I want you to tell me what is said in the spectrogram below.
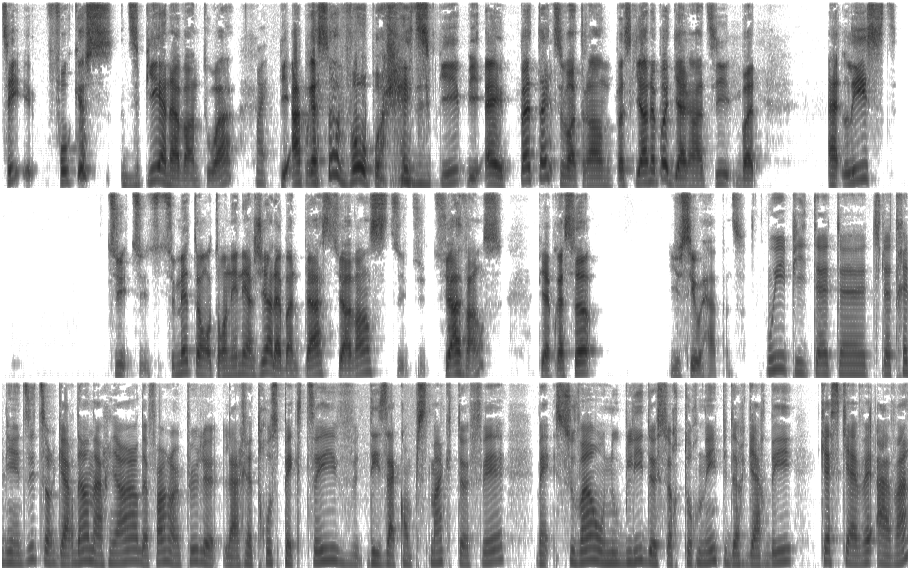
Tu sais, focus 10 pieds en avant de toi. Puis après ça, va au prochain 10 pieds. Puis, hey, peut-être tu vas te rendre parce qu'il n'y en a pas de garantie, but at least tu, mets ton, ton, énergie à la bonne place, tu avances, tu, avances, puis après ça, you see what happens. Oui, puis tu l'as très bien dit, tu regardais en arrière, de faire un peu la rétrospective des accomplissements que tu as fait. Bien, souvent, on oublie de se retourner puis de regarder qu'est-ce qu'il y avait avant,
